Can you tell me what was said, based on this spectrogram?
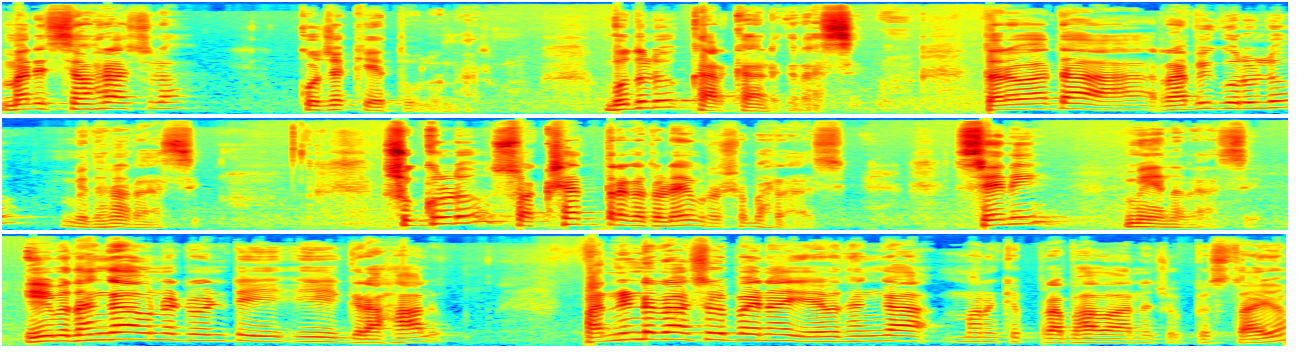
మరి సింహరాశిలో కుజకేతువులు ఉన్నారు. బుధుడు కర్కాటక రాశి. తర్వాత రవి గురులు మిథున రాశి. శుక్రుడు స్వక్షేత్రగతుడే వృషభ రాశి. శని మీనరాశి. ఈ విధంగా ఉన్నటువంటి ఈ గ్రహాలు పన్నెండు రాశులపైన ఏ విధంగా మనకి ప్రభావాన్ని చూపిస్తాయో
